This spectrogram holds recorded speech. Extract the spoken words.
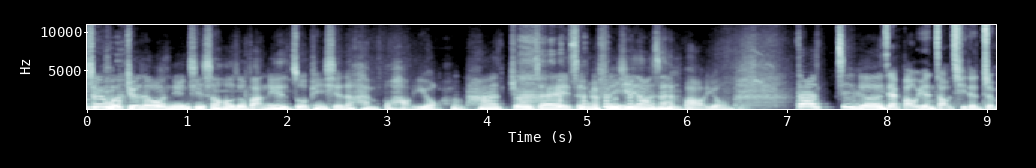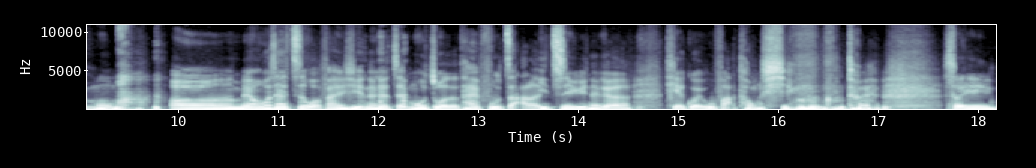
所以我觉得我年轻时候都把那些作品写得很不好用，他就在整个分析上是很不好用。但这个你在抱怨早期的枕木吗？呃，没有，我在自我反省，那个枕木做的太复杂了，以至于那个铁轨无法通行。对，所以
